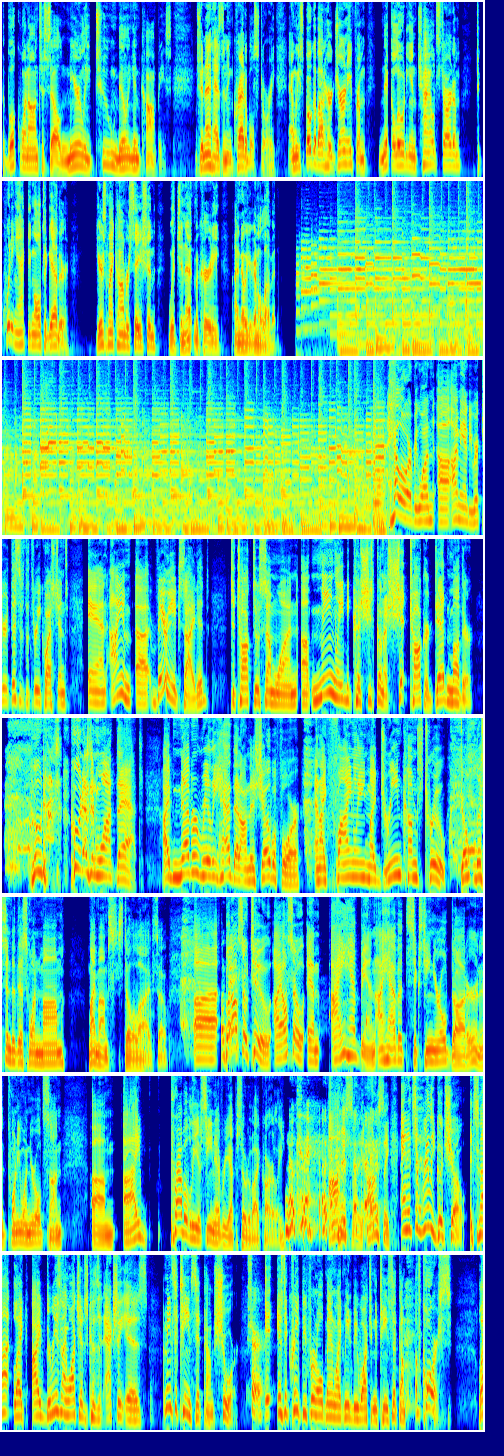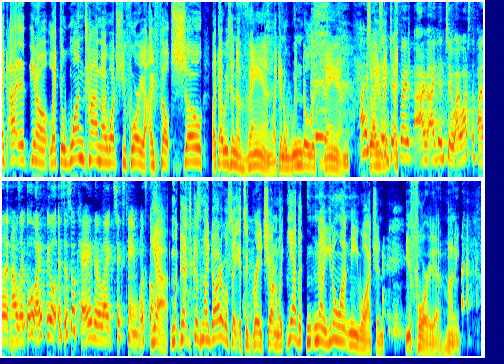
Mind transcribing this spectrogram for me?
The book went on to sell nearly 2 million copies. Jennette has an incredible story, and we spoke about her journey from Nickelodeon child stardom to quitting acting altogether. Here's my conversation with Jennette McCurdy. I know you're going to love it. Hello, everyone. Uh, I'm Andy Richter. This is the three questions, and I am uh, very excited to talk to someone, uh, mainly because she's going to shit talk her dead mother. who does? Who doesn't want that? I've never really had that on this show before, and I finally my dream comes true. Don't listen to this one, mom. My mom's still alive, so. Uh, okay. But also, too, I also am. I have been. I have a 16 year old daughter and a 21 year old son. Um, I probably have seen every episode of iCarly. No kidding. Okay. Honestly, okay. honestly. And it's a really good show. It's not like I the reason I watch it is because it actually is I mean it's a teen sitcom, sure. Sure. It, is it creepy for an old man like me to be watching a teen sitcom? Of course. Like I, you know, like the one time I watched Euphoria, I felt so like I was in a van, like in a windowless van. I so did I too. Like, just I, by, I, I, did too. I watched the pilot and I was like, oh, I feel, is this okay? They're like 16. What's going yeah, on? Yeah, because my daughter will say it's a great show, and I'm like, yeah, but no, you don't want me watching Euphoria, honey.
